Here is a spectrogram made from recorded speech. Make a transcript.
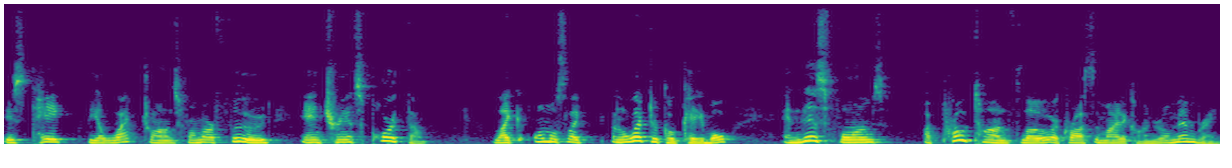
is take the electrons from our food and transport them, like almost like an electrical cable, and this forms a proton flow across the mitochondrial membrane.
